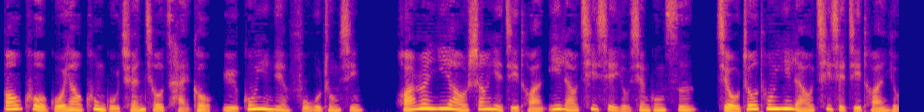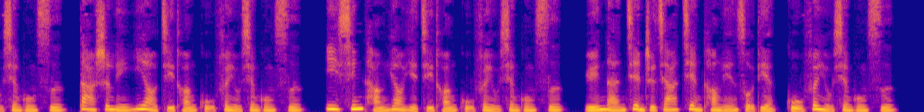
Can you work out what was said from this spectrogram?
包括国药控股全球采购与供应链服务中心。华润医药商业集团医疗器械有限公司、九州通医疗器械集团有限公司、大森林医药集团股份有限公司、一心堂药业集团股份有限公司、云南健之家健康连锁店股份有限公司、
